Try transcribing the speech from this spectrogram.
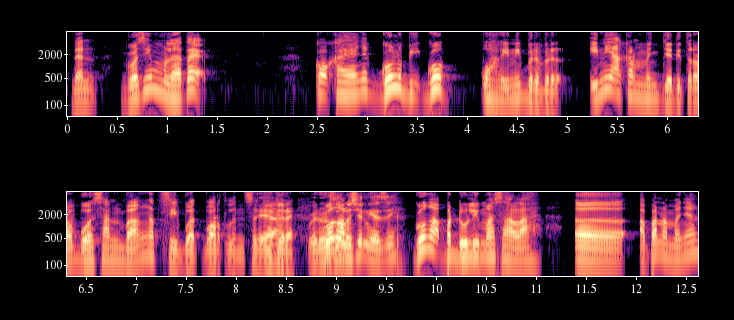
Dan gue sih melihatnya kok kayaknya gue lebih gue wah ini bener-bener ini akan menjadi terobosan banget sih buat Portland sejujurnya. Iya. Win-win Gua nggak- solution gak sih? gue nggak peduli masalah eh apa namanya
